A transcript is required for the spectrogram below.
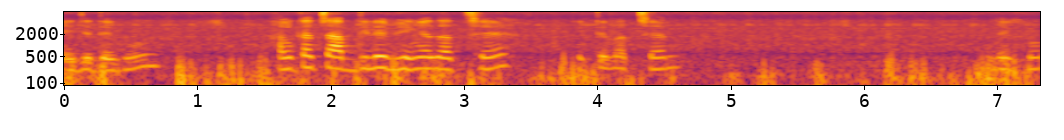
এই যে দেখুন, হালকা চাপ দিলে ভেঙে যাচ্ছে। দেখতে পাচ্ছেন? দেখুন।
